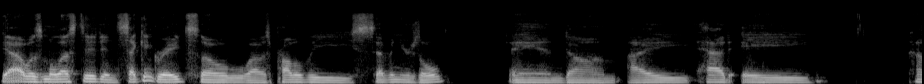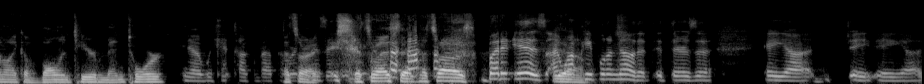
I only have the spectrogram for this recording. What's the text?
Yeah, I was molested in second grade, so I was probably seven years old, and um, I had a kind of like a volunteer mentor. Yeah, we can't talk about the That's all right. organization. That's what I said. That's why I was. but it is. I want people to know that, that there's a a uh, a, a uh,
